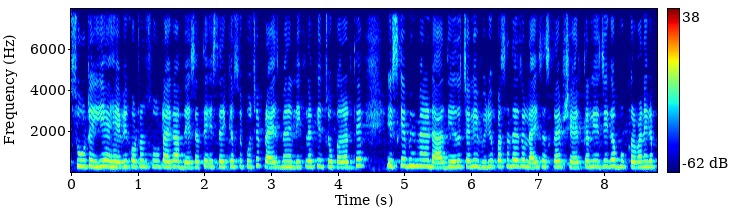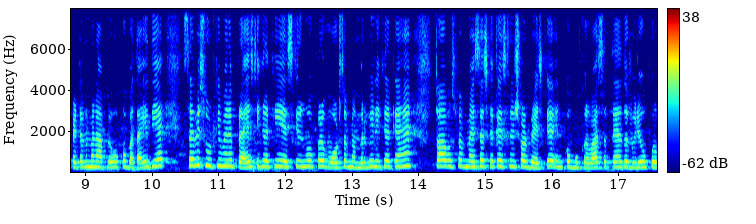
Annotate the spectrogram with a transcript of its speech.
सूट है। ये हैवी कॉटन सूट आएगा, आप देख सकते हैं, इस तरीके से कुछ है। प्राइस मैंने लिख रखी जो कलर थे, इसके भी मैंने डाल दिया तो चलिए वीडियो पसंद आए तो लाइक सब्सक्राइब शेयर कर लीजिएगा। बुक करवाने का पैटर्न मैंने आप लोगों को बता ही दिया है। सभी सूट की मैंने प्राइस लिख रखी है स्क्रीन के ऊपर व्हाट्सअप नंबर भी लिख रखे हैं। तो आप उस पर मैसेज करके स्क्रीन भेज के इनको बुक करवा सकते हैं। तो वीडियो पूरा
